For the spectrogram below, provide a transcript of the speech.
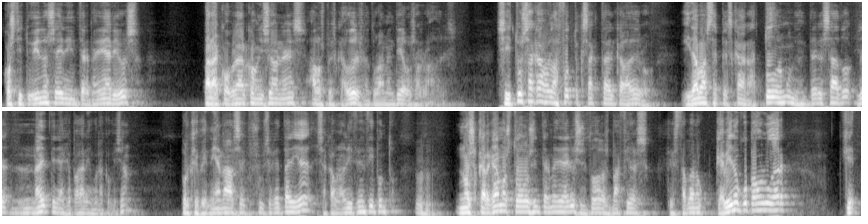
constituyéndose en intermediarios para cobrar comisiones a los pescadores, naturalmente, y a los armadores. Si tú sacabas la foto exacta del caladero y dabas a pescar a todo el mundo interesado, nadie tenía que pagar ninguna comisión, porque venían a la subsecretaría, sacaban la licencia y punto. Nos cargamos todos los intermediarios y todas las mafias que, estaban, que habían ocupado un lugar que,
